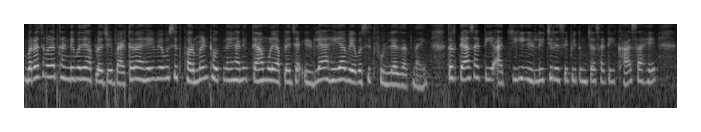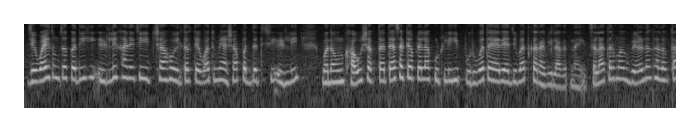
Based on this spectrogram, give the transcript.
बऱ्याच वेळा थंडीमध्ये आपलं जे बॅटर आहे व्यवस्थित फर्मेंट होत नाही आणि त्यामुळे आपल्या ज्या इडल्या आहे या व्यवस्थित फुलल्या जात नाही. तर त्यासाठी आजची ही इडलीची रेसिपी तुमच्यासाठी खास आहे. जेव्हाही तुमचं कधीही इडली खाण्याची इच्छा होईल तर तेव्हा तुम्ही अशा पद्धतीची इडली बनवून खाऊ शकता. त्यासाठी आपल्याला कुठलीही पूर्वतयारी अजिबात करावी लागत नाही. चला तर मग वेळ न घालवता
